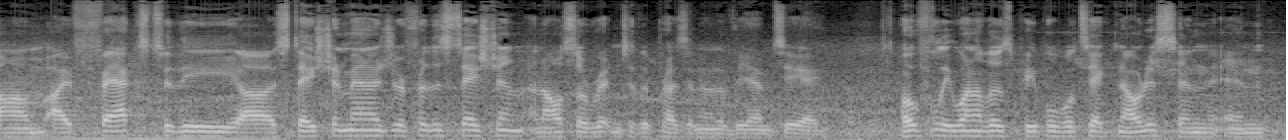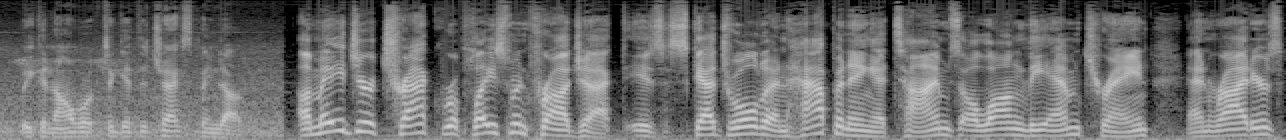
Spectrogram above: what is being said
Um, I faxed to the uh, station manager for the station and also written to the president of the MTA. Hopefully, one of those people will take notice and, and we can all work to get the tracks cleaned up. A major track replacement project is scheduled and happening at times along the M train, and riders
